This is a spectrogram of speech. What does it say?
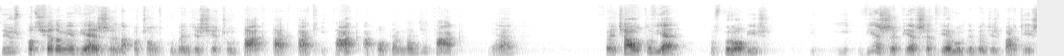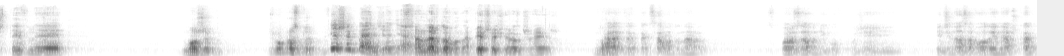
ty już podświadomie wiesz, że na początku będziesz się czuł tak, tak, tak i tak, a potem będzie tak, nie? Twoje ciało to wie. Po prostu robisz i, i wiesz, że pierwsze dwie rundy będziesz bardziej sztywny, może, że po prostu wiesz jak będzie, nie? Standardowo, na pierwszej się rozgrzejesz. No. Ale tak, tak samo to nawet sporo zawodników później jedzie na zawody i na przykład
